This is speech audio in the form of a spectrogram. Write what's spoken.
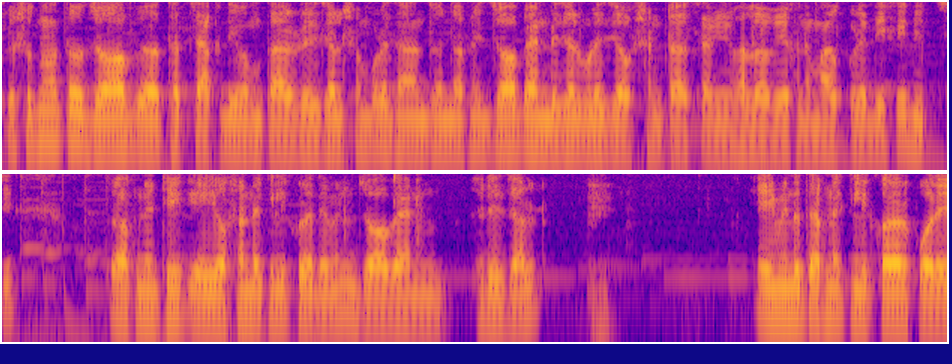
তো শুধুমাত্র জব অর্থাৎ চাকরি এবং তার রেজাল্ট সম্পর্কে জানার জন্য আপনি জব অ্যান্ড রেজাল্ট বলে যে অপশানটা আছে, আমি ভালোভাবে এখানে মার্ক করে দেখিয়ে দিচ্ছি। তো আপনি ঠিক এই অপশানটা ক্লিক করে দেবেন জব অ্যান্ড রেজাল্ট এই মেনুতে আপনি ক্লিক করার পরে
